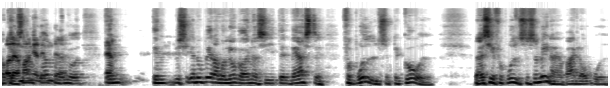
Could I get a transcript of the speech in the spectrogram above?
Okay, og der er mange af dem, der... Den måde. Den, ja. den, hvis jeg nu beder dig om at lukke øjnene og sige, den værste forbrydelse begået når jeg siger forbrydelse, så mener jeg jo bare et lovbrud.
